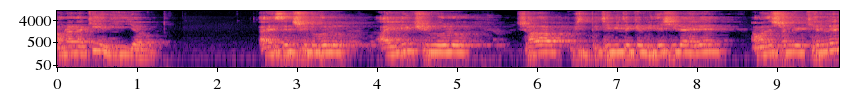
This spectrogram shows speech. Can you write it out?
আমরা নাকি এগিয়ে যাব। আইএসএল শুরু হলো, আই লিগ শুরু হলো, সারা পৃথিবী থেকে বিদেশিরা এলেন, আমাদের সঙ্গে খেললেন,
